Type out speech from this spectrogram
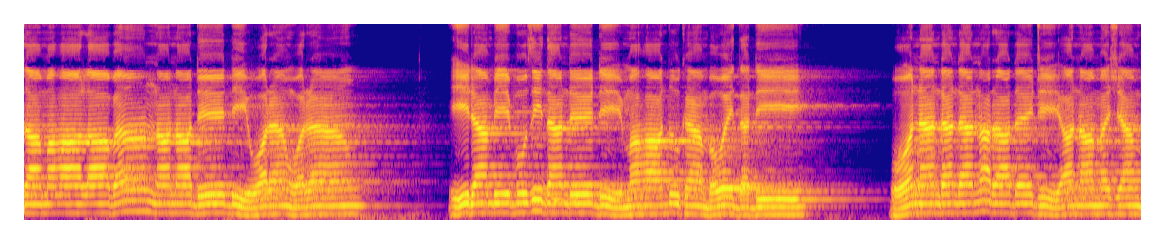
ဇာမဟာလာဘံနာနာဒေတိဝရံဝရံဣဒံပိပူဇိတံတေတိမဟာဒုက္ခံဘဝိတတိဝနန္တန္တနာရဒိဋ္ဌိအာနာမရှံဘ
